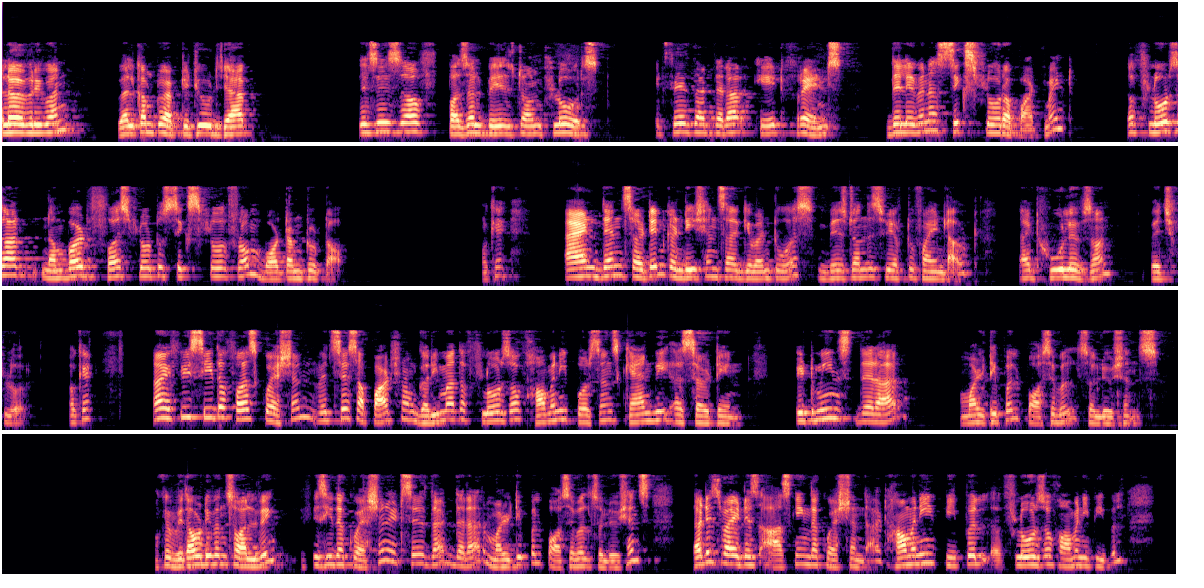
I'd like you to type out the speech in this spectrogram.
Hello everyone, welcome to Aptitude Jab. This is a puzzle based on floors. It says that there are eight friends. They live in a six floor apartment. The floors are numbered first floor to sixth floor from bottom to top. Okay. And then certain conditions are given to us. Based on this, we have to find out that who lives on which floor. Okay. Now, if we see the first question, which says apart from Garima, the floors of how many persons can be ascertained? It means there are multiple possible solutions. Okay, without even solving, if you see the question, it says that there are multiple possible solutions. That is why it is asking the question that how many people, floors of how many people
